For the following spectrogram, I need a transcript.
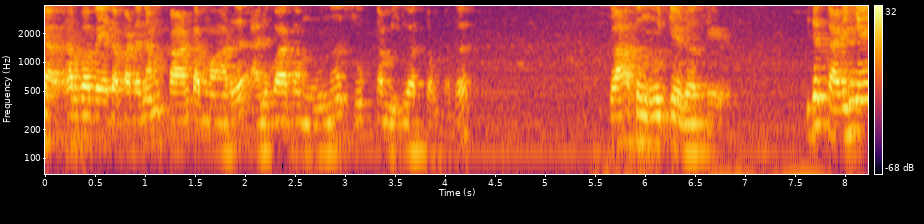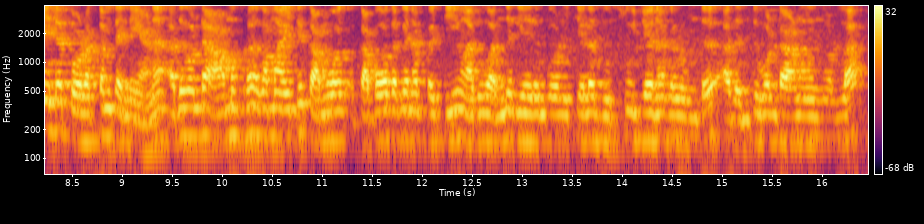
അഥർവവേദ പഠനം കാണ്ടം ആറ് അനുഭാഗം മൂന്ന് സൂക്തം ഇരുപത്തൊമ്പത് ക്ലാസ് നൂറ്റി എഴുപത്തേഴ് ഇത് കഴിഞ്ഞതിന്റെ തുടക്കം തന്നെയാണ്. അതുകൊണ്ട് ആമുഖമായിട്ട് കമോ കബോധകനെ പറ്റിയും അത് വന്നു കയറുമ്പോൾ ചില ദുസ്സൂചനകളുണ്ട്. അതെന്തുകൊണ്ടാണ് എന്നുള്ള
